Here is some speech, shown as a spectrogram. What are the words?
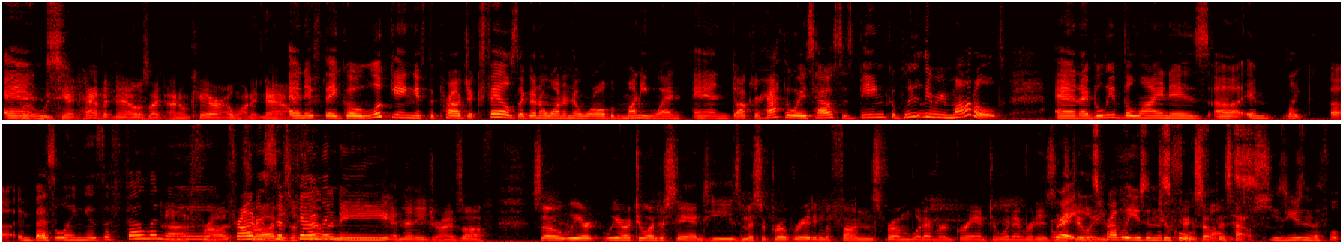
but And- we can't have it now. It's like, I don't care, I want it now. and if they go looking if the project fails they're going to want to know where all the money went. And dr hathaway's house is being completely remodeled. And i believe the line is uh em- like uh, embezzling is a felony uh, fraud, fraud, is, a felony. and then he drives off. So we are we are to understand he's misappropriating the funds from whatever grant or whatever it is right he's doing. he's probably using the to school's fix up funds his house. he's using the fu-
